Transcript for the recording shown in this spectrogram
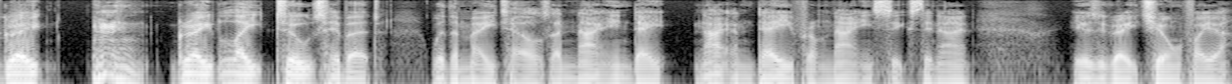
The great, great late Toots Hibbert with the Maytals and Night and Day, Night and Day from 1969. Here's a great tune for you.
